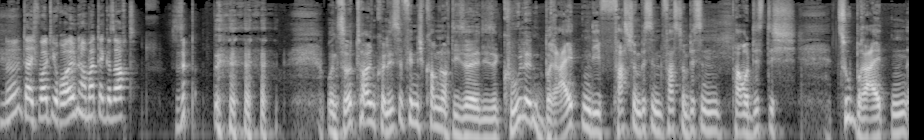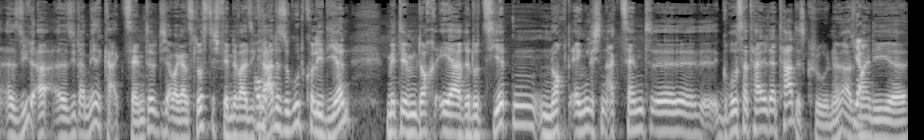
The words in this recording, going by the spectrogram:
Ne? Da ich wollte die Rollen haben, hat er gesagt, zip. Und zur tollen Kulisse, finde ich, kommen noch diese, diese coolen, breiten, die fast schon ein bisschen, fast so ein bisschen parodistisch zu breiten äh, Süd, äh, Südamerika-Akzente, die ich aber ganz lustig finde, weil sie Oh. gerade so gut kollidieren mit dem doch eher reduzierten nordenglischen Akzent äh, großer Teil der TARDIS-Crew. Ne? Also Ja. ich meine, die, äh,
